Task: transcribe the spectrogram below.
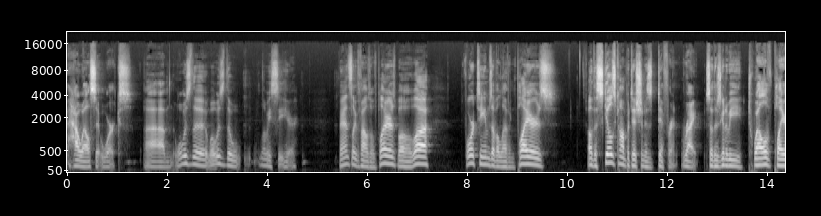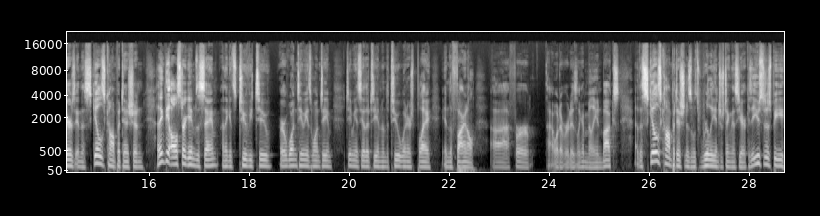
how else it works. Um, what was the what was the let me see here. Fans like the final 12 players, blah blah blah. Four teams of 11 players. Oh, the skills competition is different, right? So there's going to be 12 players in the skills competition. I think the All Star game is the same. I think it's 2v2 or one team against one team, team against the other team, and the two winners play in the final uh, for uh, whatever it is, like a million bucks. Uh, the skills competition is what's really interesting this year because it used to just be,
